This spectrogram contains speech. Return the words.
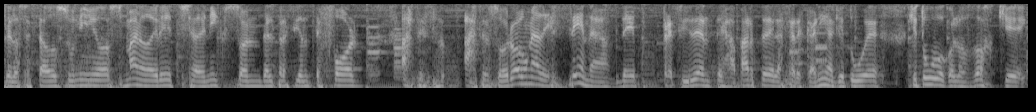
de los Estados Unidos, mano derecha de Nixon, del presidente Ford, asesoró a una decena de presidentes, aparte de la cercanía que, tuve, que tuvo con los dos que,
